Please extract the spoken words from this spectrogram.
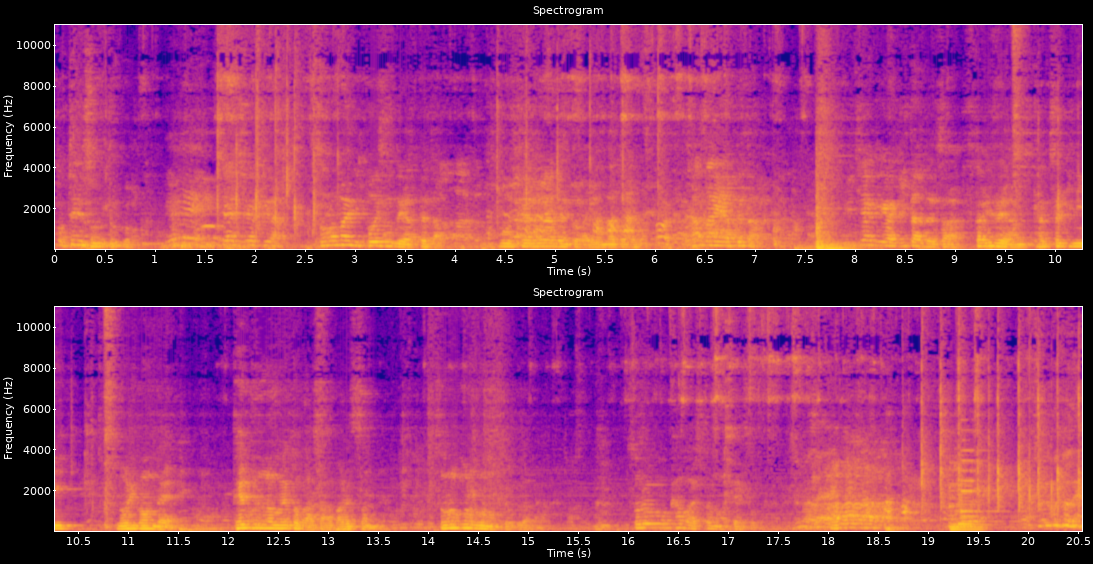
とテニスの曲を、えー、その前にポイズンでやってたもうシェルガーデンとかいろんなところ散々やってた道明がギターでさ2人で客席に乗り込んでテーブルの上とかさ暴れてたんだよその頃の曲だから、うん、それをカバーしたのがテニスだから そういうことで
